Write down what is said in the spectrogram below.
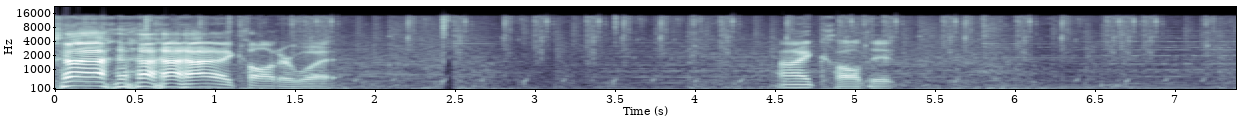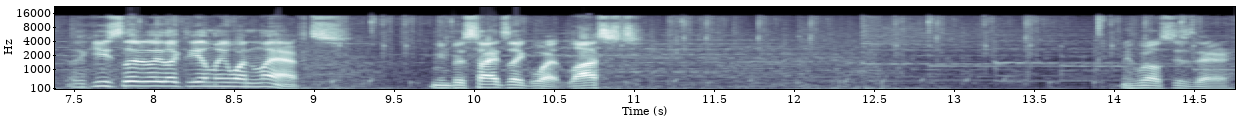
I called her what? I called it. Like he's literally like the only one left. I mean, besides like what, Lust? Who else is there?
